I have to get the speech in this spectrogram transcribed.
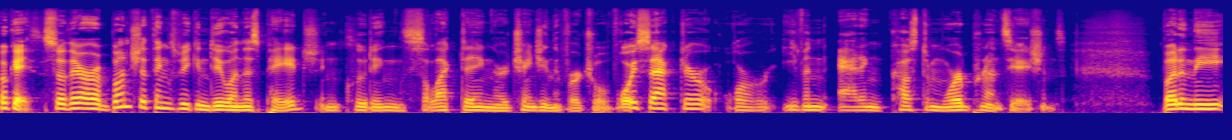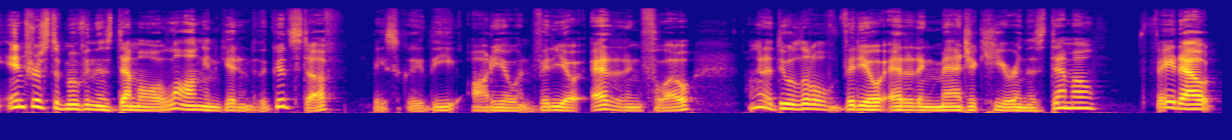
Okay, so there are a bunch of things we can do on this page, including selecting or changing the virtual voice actor, or even adding custom word pronunciations. But in the interest of moving this demo along and getting to the good stuff, basically the audio and video editing flow, I'm going to do a little video editing magic here in this demo, fade out,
